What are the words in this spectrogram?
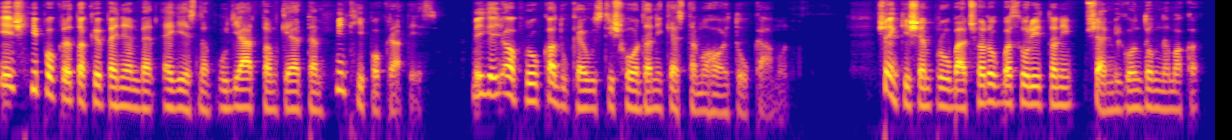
És Hipokrata köpenyemben egész nap úgy jártam, keltem, mint Hipokratész. Még egy apró kadukeuszt is hordani kezdtem a hajtókámon. Senki sem próbált sarokba szorítani, semmi gondom nem akadt.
